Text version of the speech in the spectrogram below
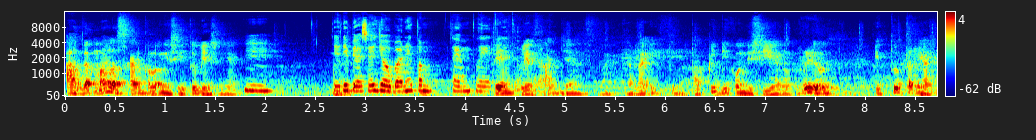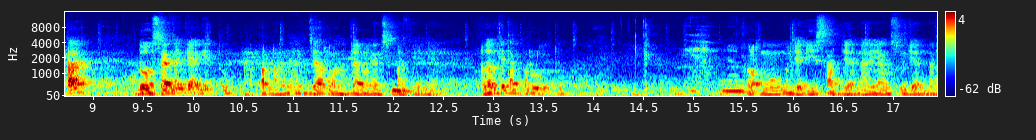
agak males kan kalau ngisi itu biasanya. Hmm. Jadi biasanya jawabannya tem template template gitu. aja nah, karena itu tapi di kondisi yang real itu ternyata dosennya kayak gitu nggak pernah ngajar lah dan lain sebagainya hmm. padahal kita perlu itu hmm. kalau mau menjadi sarjana yang sujana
